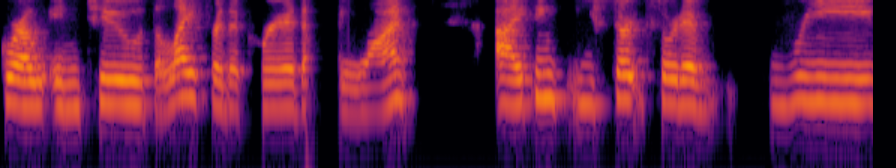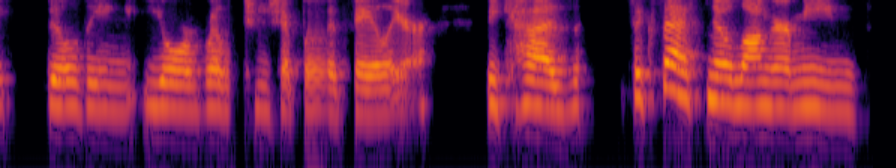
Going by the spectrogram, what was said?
grow into the life or the career that you want, I think you start sort of rebuilding your relationship with failure because success no longer means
